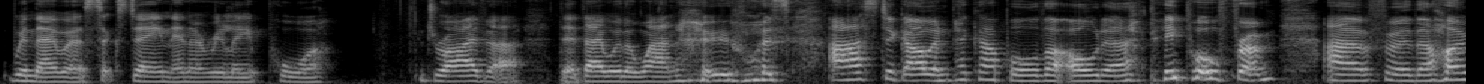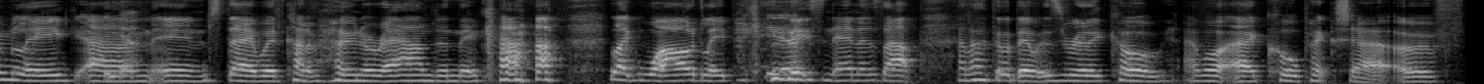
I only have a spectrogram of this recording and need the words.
when they were 16 in a really poor driver that they were the one who was asked to go and pick up all the older people from uh, for the home league um, yeah. and they would kind of hoon around in their car like wildly picking yeah. these nanas up. And I thought that was really cool. What a cool picture of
